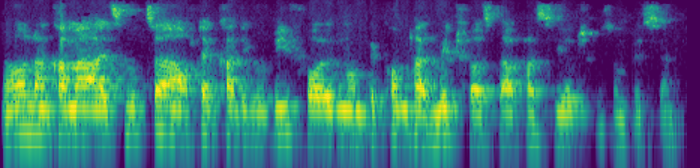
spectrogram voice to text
Ne, und dann kann man als Nutzer auch der Kategorie folgen und bekommt halt mit, was da passiert, so ein bisschen.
